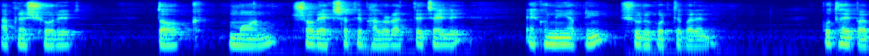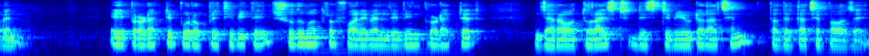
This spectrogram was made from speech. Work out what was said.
আপনার শরীর, ত্বক, মন সব একসাথে ভালো রাখতে চাইলে এখনই আপনি শুরু করতে পারেন। কোথায় পাবেন? এই প্রোডাক্টটি পুরো পৃথিবীতে শুধুমাত্র ফরিবার লিভিং প্রোডাক্টের যারা অথরাইজড ডিস্ট্রিবিউটর আছেন, তাদের কাছে পাওয়া যায়।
